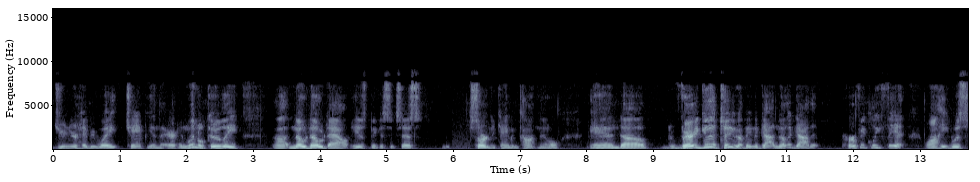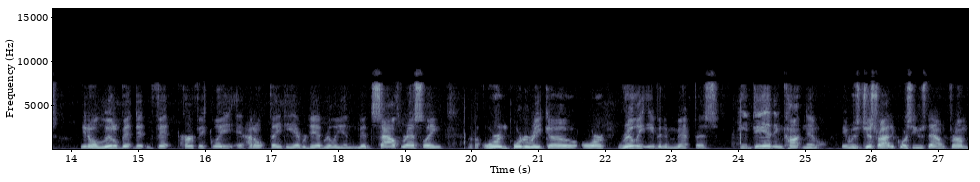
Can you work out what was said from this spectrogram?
junior heavyweight champion there, and Wendell Cooley, uh, no no doubt, his biggest success certainly came in Continental, and uh, very good too. I mean, the guy, another guy that perfectly fit while he was you know, a little bit didn't fit perfectly. I don't think he ever did really in Mid South wrestling uh, or in Puerto Rico or really even in Memphis. He did in Continental. It was just right. Of course, he was down from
